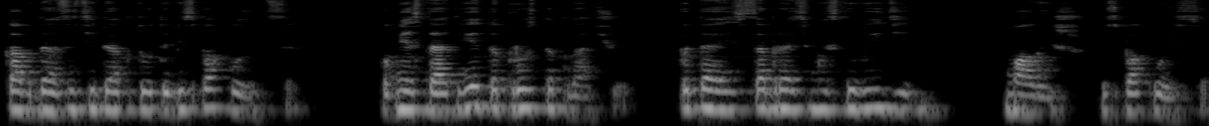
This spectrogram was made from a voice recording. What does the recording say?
когда за тебя кто-то беспокоится. Вместо ответа просто плачу, пытаясь собрать мысли воедино. «Малыш, успокойся.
